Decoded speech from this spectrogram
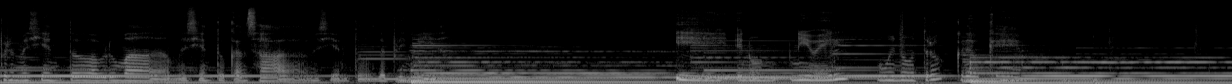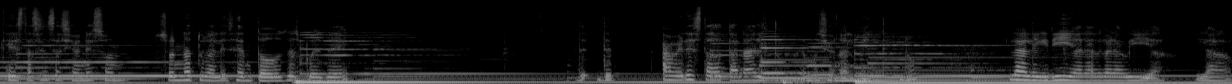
pero me siento abrumada, me siento cansada, me siento deprimida. Y en un nivel o en otro, creo que, que estas sensaciones son, son naturales en todos después de, de haber estado tan alto emocionalmente la alegría, la algarabía, la,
